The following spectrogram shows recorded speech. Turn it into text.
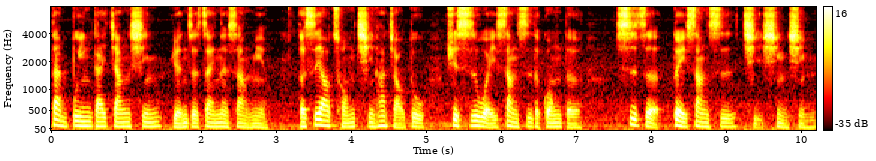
但不应该将心缘着在那上面，而是要从其他角度去思维上师的功德，试着对上师起信心。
